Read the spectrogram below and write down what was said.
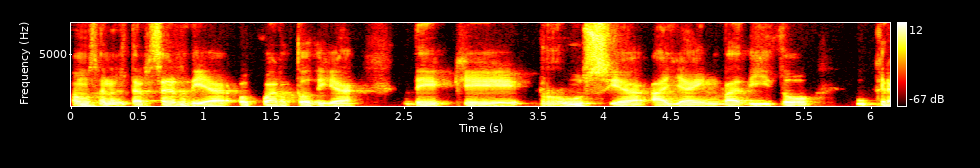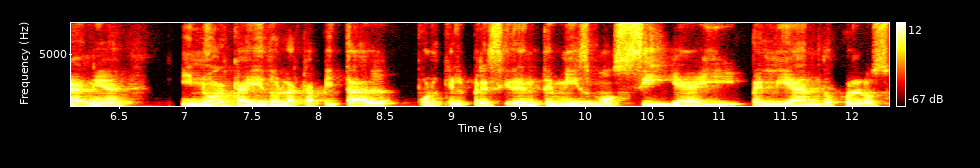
vamos en el tercer día o cuarto día de que Rusia haya invadido Ucrania, y no ha caído la capital porque el presidente mismo sigue ahí peleando con los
